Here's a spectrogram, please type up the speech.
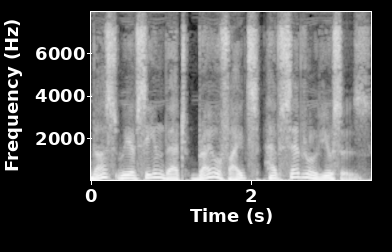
Thus, we have seen that bryophytes have several uses.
